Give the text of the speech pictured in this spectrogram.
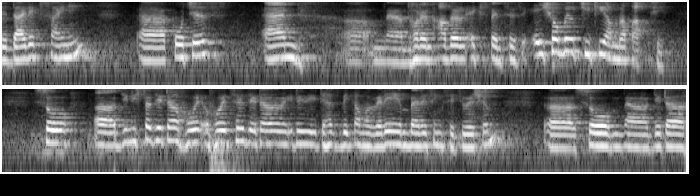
যে ডাইরেক্ট সাইনিং কোচেস অ্যান্ড ধরেন আদার এক্সপেন্সেস এইসবেও চিঠি আমরা পাচ্ছি। সো জিনিসটা যেটা হয়ে- হয়েছে যেটা it it has become a very embarrassing situation so যেটা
